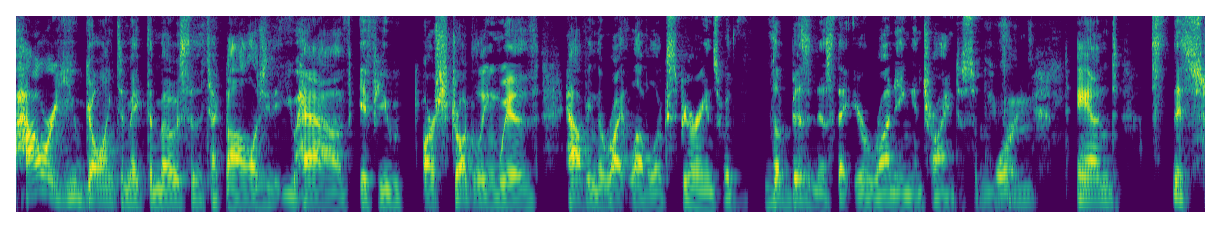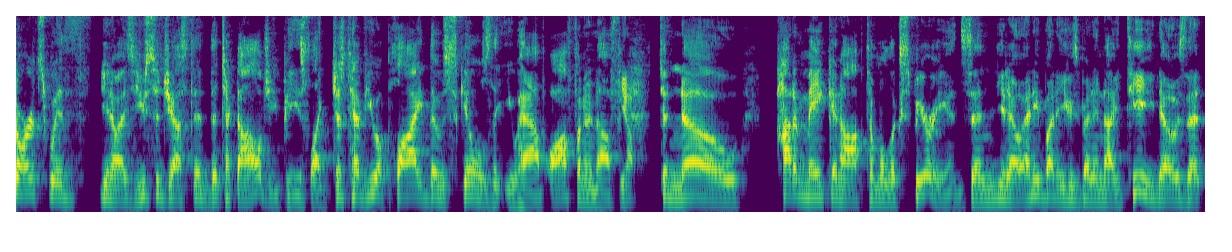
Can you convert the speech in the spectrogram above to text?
how are you going to make the most of the technology that you have if you are struggling with having the right level of experience with the business that you're running and trying to support? Mhm. And it starts with, you know, as you suggested, the technology piece. Like, just have you applied those skills that you have often enough Yep. to know how to make an optimal experience? And, you know, anybody who's been in IT knows that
